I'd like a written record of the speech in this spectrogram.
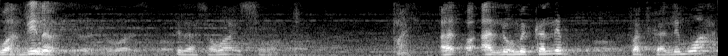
واهدنا إلى سواء الصراط. طيب. قال- لهم اتكلموا. فاتكلم واحد.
